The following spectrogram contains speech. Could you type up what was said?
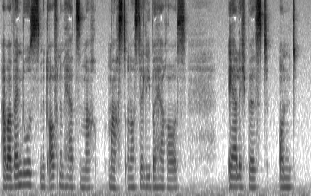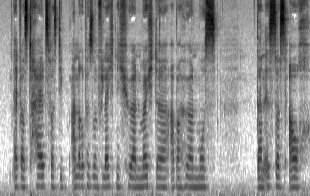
Aber wenn du es mit offenem Herzen mach, machst und aus der Liebe heraus ehrlich bist und etwas teilst, was die andere Person vielleicht nicht hören möchte, aber hören muss, dann ist das auch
